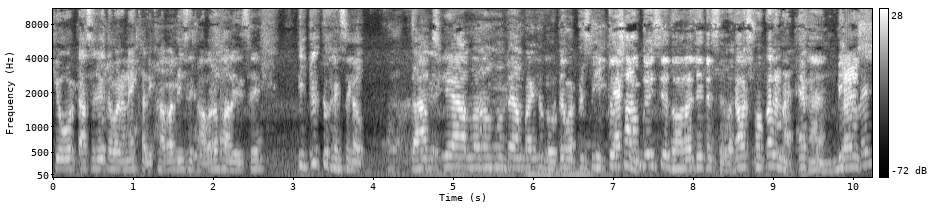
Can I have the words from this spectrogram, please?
কেউ ওর কাছে যেতে পারে নাই খালি খাবার দিয়েছে খাবারও ভালো দিয়েছে একটু একটু খাইছে কাল। আজকে আল্লাহর রহমতে আমরা একটু ধরতে পারতেছি। একটু শান্ত হয়েছে ধরা যেতেছে ভাই। সকালে না এখন হ্যাঁ, বিকালে। Guys,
